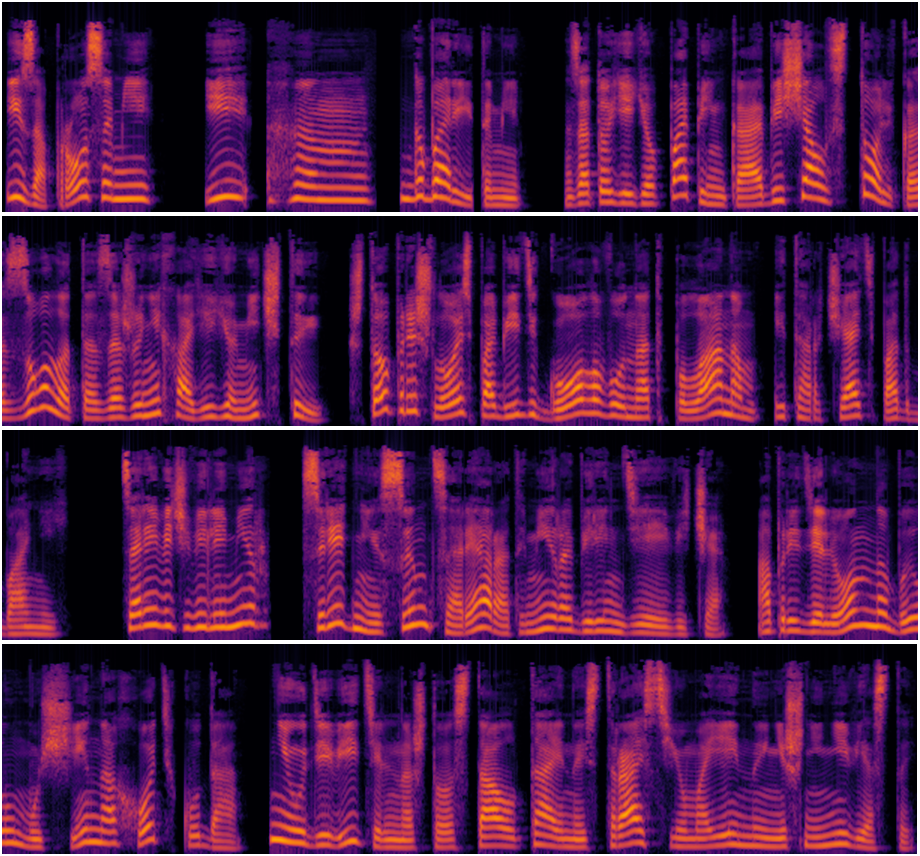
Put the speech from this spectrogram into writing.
И запросами, и хм, габаритами. Зато ее папенька обещал столько золота за жениха ее мечты, что пришлось побить голову над планом и торчать под баней. Царевич Велимир, средний сын царя Ратмира Берендеевича, определенно был мужчина хоть куда. Неудивительно, что стал тайной страстью моей нынешней невесты.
